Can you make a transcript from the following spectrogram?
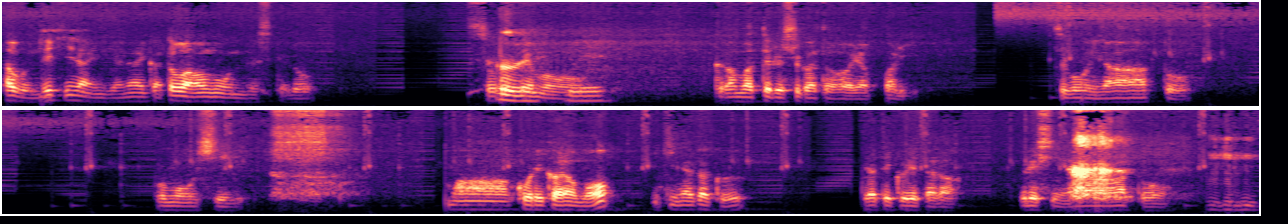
多分できないんじゃないかとは思うんですけど、それでも、頑張ってる姿はやっぱり、すごいなぁと思うし、まあ、これからも息長くやってくれたら嬉しいなぁと、う ん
